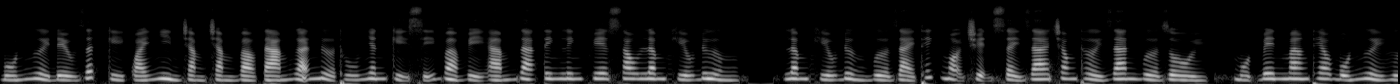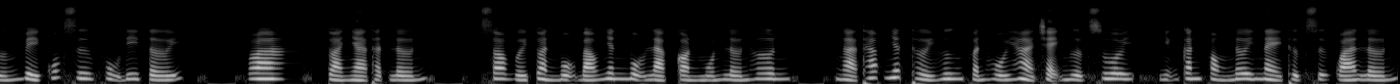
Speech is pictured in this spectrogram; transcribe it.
Bốn người đều rất kỳ quái nhìn chằm chằm vào tám gã nửa thú nhân kỵ sĩ và vị ám dạ tinh linh phía sau lâm khiếu đường. Lâm khiếu đường vừa giải thích mọi chuyện xảy ra trong thời gian vừa rồi. Một bên mang theo bốn người hướng về quốc sư phủ đi tới. Hoa, tòa nhà thật lớn. So với toàn bộ báo nhân bộ lạc còn muốn lớn hơn. Ngà tháp nhất thời hưng phấn hối hả chạy ngược xuôi. Những căn phòng nơi này thực sự quá lớn.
